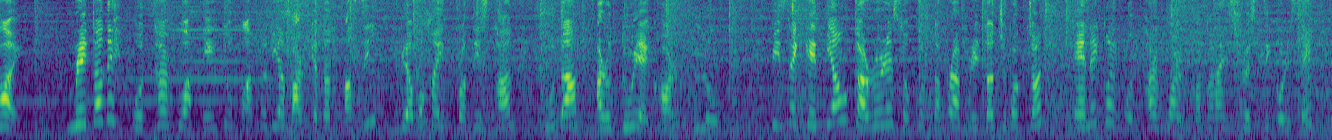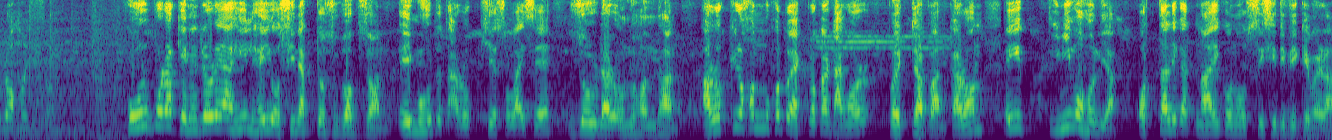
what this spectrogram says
হয়। মৃতদেহ উদ্ধাৰ হোৱা এইটো পাতলীয়া মাৰ্কেটত আছিল ব্যৱসায়িক প্ৰতিষ্ঠান গুদাম আৰু দুই এঘৰ লোক। পিছে কেতিয়াও কাৰোৰে চকুত নপৰা মৃত যুৱকজন এনেকৈ উদ্ধাৰ হোৱাৰ ঘটনাই সৃষ্টি কৰিছে ৰহস্য। ক'ৰ পৰা কেনেদৰে আহিল সেই অচিনাক্ত যুৱকজন? এই মুহূৰ্তত আৰক্ষীয়ে চলাইছে জোৰদাৰ অনুসন্ধান। আৰক্ষীৰ সন্মুখতো এক প্ৰকাৰ ডাঙৰ প্ৰত্যাহ্বান কাৰণ এই তিনিমহলীয়া অট্টালিকাত নাই কোনো চি চি টিভি কেমেৰা।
